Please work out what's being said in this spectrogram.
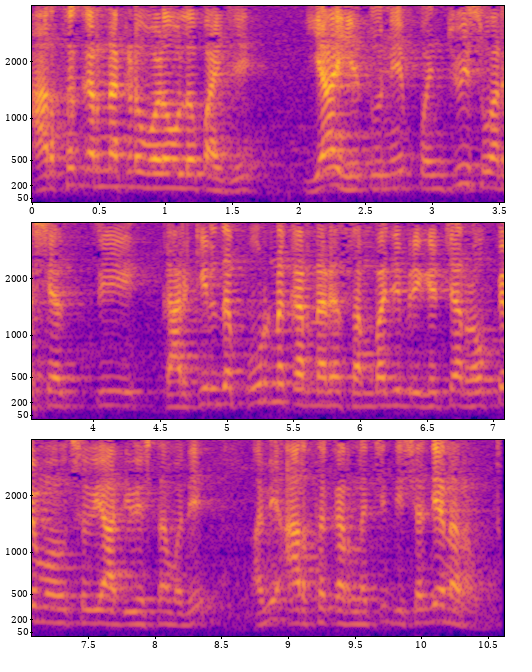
अर्थकरणाकडे वळवलं पाहिजे. या हेतूने पंचवीस वर्षाची कारकीर्द पूर्ण करणाऱ्या संभाजी ब्रिगेडच्या रौप्य महोत्सवी अधिवेशनामध्ये आम्ही अर्थकरणाची दिशा देणार आहोत.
